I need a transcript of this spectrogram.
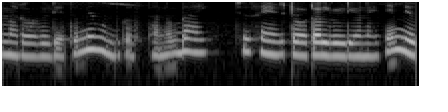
మరో వీడియోతో మేము ముందుకు వస్తాను బాయ్. చూసేయండి. టోటల్ వీడియోనైతే మీరు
